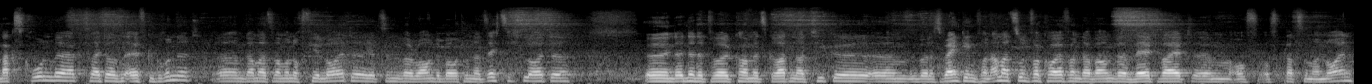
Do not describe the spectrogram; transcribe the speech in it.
Max Kronenberg 2011 gegründet. Ähm, damals waren wir noch vier Leute, jetzt sind wir roundabout 160 Leute. Äh, in der Internetwelt kam jetzt gerade ein Artikel ähm, über das Ranking von Amazon-Verkäufern. Da waren wir weltweit ähm, auf, auf Platz Nummer 9.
